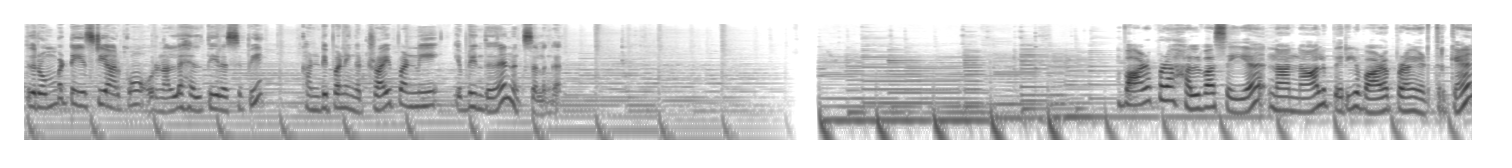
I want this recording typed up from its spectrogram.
இது ரொம்ப டேஸ்டியாக இருக்கும். ஒரு நல்ல ஹெல்த்தி ரெசிபி கண்டிப்பாக நீங்கள் ட்ரை பண்ணி எப்படி இருந்தது எனக்கு சொல்லுங்கள் வாழைப்பழ ஹல்வா செய்ய நான் நாலு பெரிய வாழைப்பழம் எடுத்திருக்கேன்.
